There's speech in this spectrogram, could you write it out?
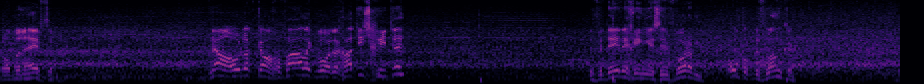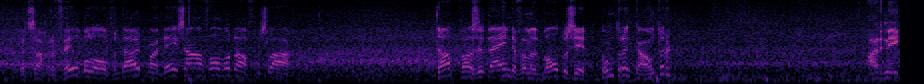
Robben heeft hem. Nou, dat kan gevaarlijk worden. Gaat hij schieten? De verdediging is in vorm, ook op de flanken. Het zag er veelbelovend uit, maar deze aanval wordt afgeslagen. Dat was het einde van het balbezit. Komt er een counter? Harnik.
